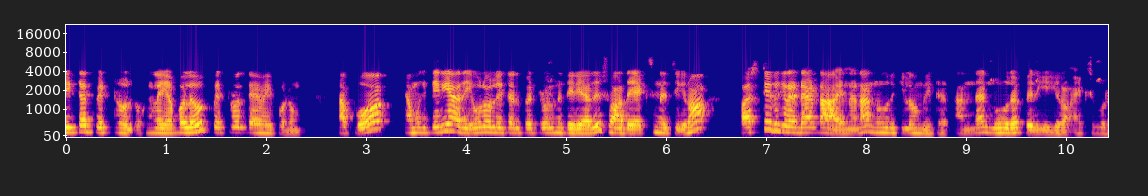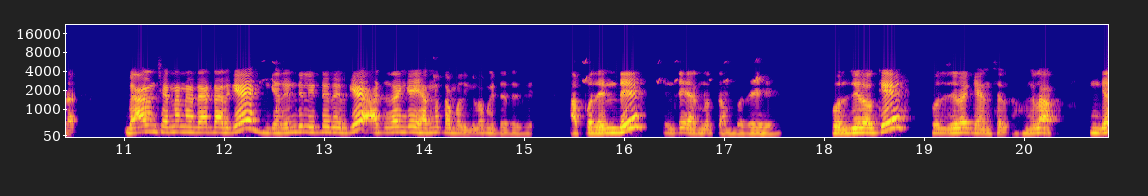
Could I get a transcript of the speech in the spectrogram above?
லிட்டர் பெட்ரோல்? உங்களை எவ்வளவு பெட்ரோல் தேவைப்படும்? அப்போ நமக்கு தெரியாது எவ்வளவு லிட்டர் பெட்ரோல்னு தெரியாது. ஸோ அதை எக்ஸ்னு வச்சுக்கிறோம். ஃபர்ஸ்ட் இருக்கிற டேட்டா என்னன்னா நூறு கிலோமீட்டர் அந்த நூறை பெருக்கிக்கிறோம் எக்ஸ் கூட. பேலன்ஸ் என்னென்ன டேட்டா இருக்கு? இங்க ரெண்டு லிட்டர் இருக்கு. அதுதான் இங்க இரநூத்தம்பது கிலோமீட்டர் இருக்கு. அப்போ ரெண்டு இன்ட்டு இரநூத்தம்பது. ஒரு ஜீரோக்கு ஒரு ஜீரோ கேன்சல் ஓகேங்களா? இங்க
